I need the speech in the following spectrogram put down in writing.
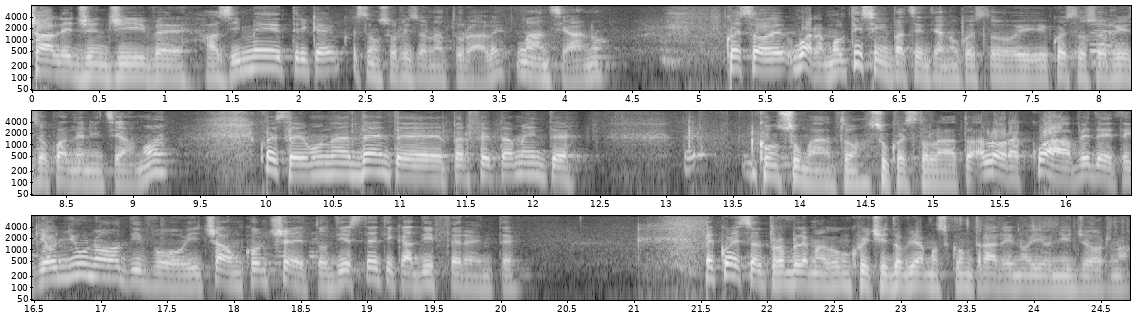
ha le gengive asimmetriche, questo è un sorriso naturale ma anziano. Questo è, guarda, moltissimi pazienti hanno questo, questo sorriso quando iniziamo. Eh? Questo è un dente perfettamente eh, consumato su questo lato. Allora qua vedete che ognuno di voi ha un concetto di estetica differente. E questo è il problema con cui ci dobbiamo scontrare noi ogni giorno,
